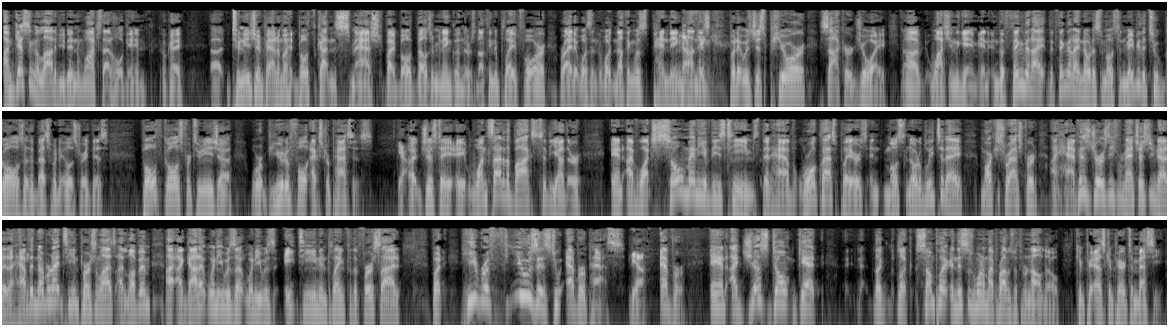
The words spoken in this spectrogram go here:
I'm guessing a lot of you didn't watch that whole game. Okay. Uh, Tunisia and Panama had both gotten smashed by both Belgium and England. There was nothing to play for, right? It wasn't what nothing was pending nothing. on this, but it was just pure soccer joy uh, watching the game. And, and the thing that I the thing that I noticed most, and maybe the two goals are the best way to illustrate this. Both goals for Tunisia were beautiful extra passes. Yeah, uh, just a, a one side of the box to the other, and I've watched so many of these teams that have world class players, and most notably today, Marcus Rashford. I have his jersey for Manchester United. I have the number 19 personalized. I love him. I, I got it when he was uh, when he was 18 and playing for the first side, but he refuses to ever pass. Yeah, ever. And I just don't get like look some player, and this is one of my problems with Ronaldo as compared to Messi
